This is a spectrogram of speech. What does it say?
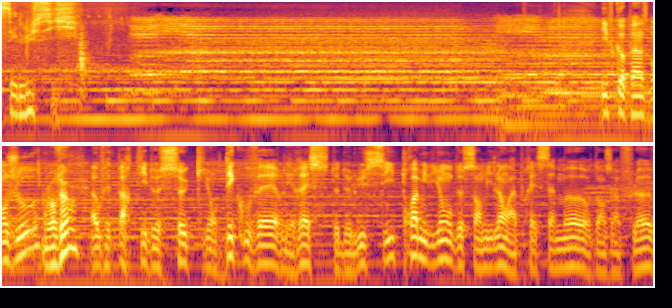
c'est Lucie. Yves Coppens, bonjour. Bonjour. Ah, vous faites partie de ceux qui ont découvert les restes de Lucie, 3 200 000 ans après sa mort dans un fleuve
